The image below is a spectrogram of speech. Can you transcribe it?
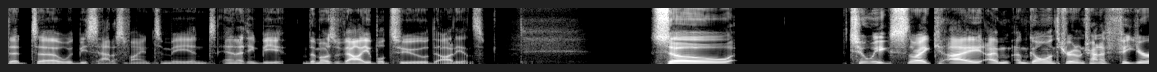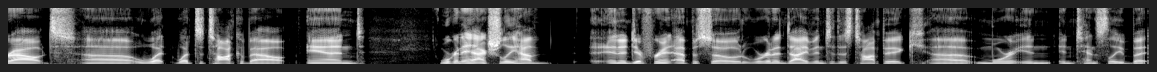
that uh, would be satisfying to me and and I think be the most valuable to the audience. So two weeks like i i'm, I'm going through and i'm trying to figure out uh, what what to talk about and we're going to actually have in a different episode. We're going to dive into this topic uh, more in intensely, but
